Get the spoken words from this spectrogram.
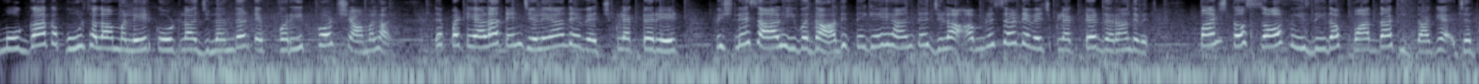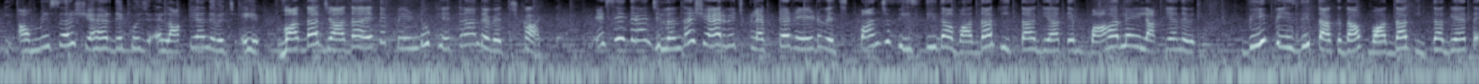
ਮੋਗਾ, ਕਪੂਰਥਲਾ, ਮਲੇਰਕੋਟਲਾ, ਜਲੰਧਰ ਤੇ ਫਰੀਦਕੋਟ ਸ਼ਾਮਲ ਹਨ ਤੇ ਪਟਿਆਲਾ ਤਿੰਨ ਜ਼ਿਲ੍ਹਿਆਂ ਦੇ ਵਿੱਚ ਕਲੈਕਟਰੇਟ ਪਿਛਲੇ ਸਾਲ ਹੀ ਵਧਾ ਦਿੱਤੇ ਗਏ ਹਨ ਤੇ ਜ਼ਿਲ੍ਹਾ ਅੰਮ੍ਰਿਤਸਰ ਦੇ ਵਿੱਚ ਕਲੈਕਟਰ ਦਰਾਂ ਦੇ ਵਿੱਚ 5 ਤੋਂ 100 ਫੀਸਦੀ ਦਾ ਵਾਧਾ ਕੀਤਾ ਗਿਆ ਜਦਕਿ ਅੰਮ੍ਰਿਤਸਰ ਸ਼ਹਿਰ ਦੇ ਕੁਝ ਇਲਾਕਿਆਂ ਦੇ ਵਿੱਚ ਇਹ ਵਾਧਾ ਜ਼ਿਆਦਾ ਹੈ ਤੇ ਪਿੰਡੂ ਖੇਤਰਾਂ ਦੇ ਵਿੱਚ ਘੱਟ। ਇਸੇ ਤਰ੍ਹਾਂ ਜਲੰਧਰ ਸ਼ਹਿਰ ਵਿੱਚ ਕਲੈਕਟਰ ਰੇਟ ਵਿੱਚ 5 ਫੀਸਦੀ ਦਾ ਵਾਧਾ ਕੀਤਾ ਗਿਆ ਤੇ ਬਾਹਰਲੇ ਇਲਾਕਿਆਂ ਦੇ ਵਿੱਚ 20 ਫੀਸਦੀ ਤੱਕ ਦਾ ਵਾਧਾ ਕੀਤਾ ਗਿਆ ਹੈ ਤੇ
